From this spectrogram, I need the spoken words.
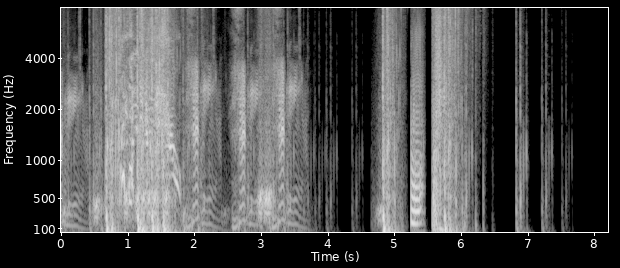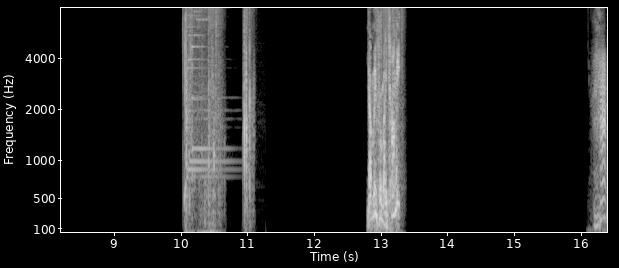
Oh, God! Ow! Yummy for my tummy. What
